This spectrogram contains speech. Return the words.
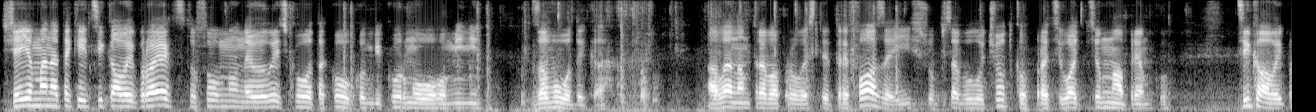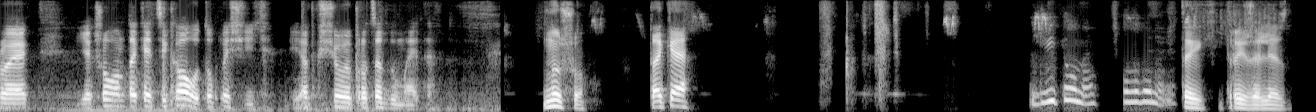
Ще є в мене такий цікавий проєкт стосовно невеличкого такого комбікормового міні-заводика. Але нам треба провести три фази і щоб все було чітко, працювати в цьому напрямку. Цікавий проєкт. Якщо вам таке цікаво, то пишіть, якщо ви про це думаєте. Ну що, таке Дві тони з половиною. Та три железні.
